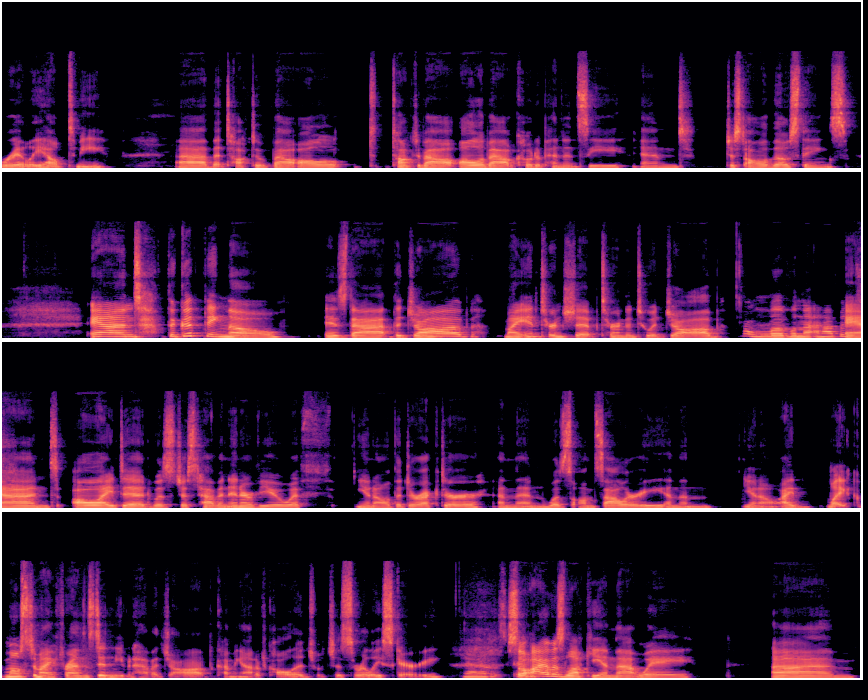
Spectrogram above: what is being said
really helped me. Uh, that talked about all t- talked about all about codependency and just all of those things. And the good thing though is that the job, my internship turned into a job I love when that happens. and all I did was just have an interview with, you know, the director and then was on salary. And then, you know, I like most of my friends didn't even have a job coming out of college, which is really scary. yeah, So. I was lucky in that way. Um,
